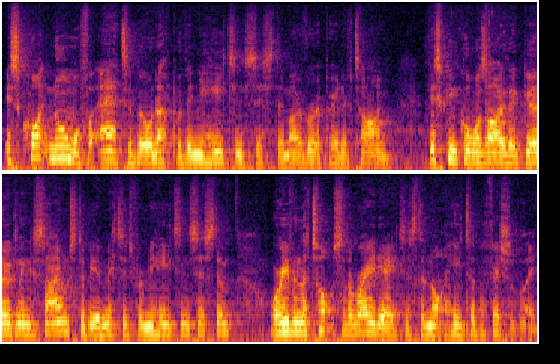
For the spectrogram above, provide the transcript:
It's quite normal for air to build up within your heating system over a period of time. This can cause either gurgling sounds to be emitted from your heating system or even the tops of the radiators to not heat up efficiently.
